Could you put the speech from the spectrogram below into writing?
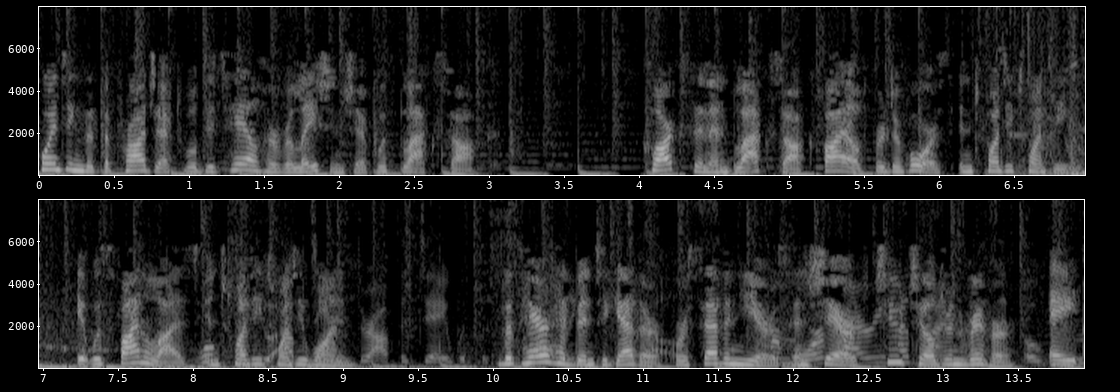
pointing that the project will detail her relationship with Blackstock. Clarkson and Blackstock filed for divorce in 2020. It was finalized in 2021. The pair had been together for seven years and shared two children River, 8,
